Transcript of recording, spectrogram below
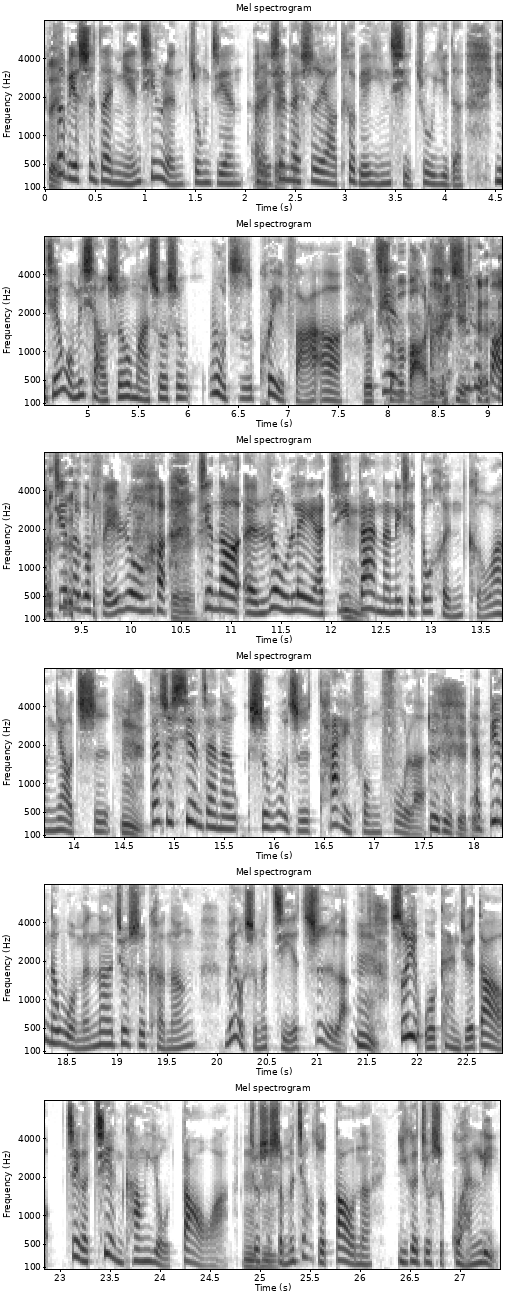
对。特别是在年轻人中间，呃，现在是要特别引起注意的。以前我们小时候嘛，说是物资匮乏啊，都吃不饱是不是？吃不饱，见到个肥肉啊，见到呃肉类啊、鸡蛋啊、那些都很渴望要吃。嗯，但是现在呢，是物质太丰富了，对对对对呃，，变得我们呢就是可能没有什么节制了。嗯所以我感觉到这个健康有道啊，就是什么叫做道呢？一个就是管理，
